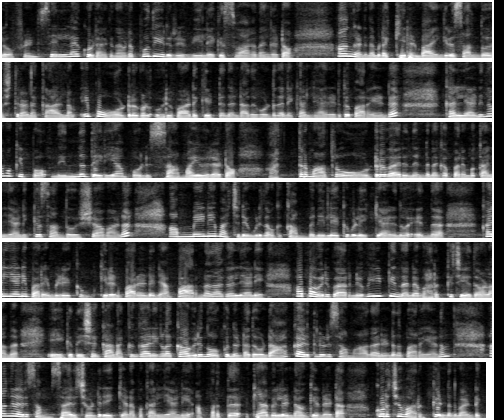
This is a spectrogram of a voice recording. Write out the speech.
Hello friends എല്ലാ കൂട്ടുകാർക്കും നമ്മുടെ പുതിയൊരു റിവ്യൂയിലേക്ക് സ്വാഗതം കേട്ടോ. അങ്ങനെ നമ്മുടെ കിരൺ ഭയങ്കര സന്തോഷത്തിലാണ്. കാരണം ഇപ്പോൾ ഓർഡറുകൾ ഒരുപാട് കിട്ടുന്നുണ്ട്. അതുകൊണ്ട് തന്നെ കല്യാണി അടുത്ത് പറയുന്നുണ്ട് കല്യാണി നമുക്കിപ്പോൾ നിന്ന് തിരിയാൻ പോലും സമയമില്ല കേട്ടോ. അത്രമാത്രം ഓർഡർ വരുന്നുണ്ടെന്നൊക്കെ പറയുമ്പോൾ കല്യാണിക്ക് സന്തോഷമാവാണ് അമ്മേനെയും അച്ഛനെയും കൂടി നമുക്ക് കമ്പനിയിലേക്ക് വിളിക്കായിരുന്നു എന്ന് കല്യാണി പറയുമ്പോഴേക്കും കിരൺ പറയുന്നുണ്ട് ഞാൻ പറഞ്ഞതാ കല്യാണി. അപ്പോൾ അവർ പറഞ്ഞു വീട്ടിൽ നിന്ന് തന്നെ വർക്ക് ചെയ്തോളാന്ന്. ഏകദേശം കണക്കും കാര്യങ്ങളൊക്കെ അവർ നോക്കുന്നുണ്ട്. അതുകൊണ്ട് ആ കാര്യത്തിലൊരു സമാധാനം ഉണ്ടെന്ന് പറയണം. അങ്ങനെ അവർ സംസാരിച്ചുകൊണ്ടിരിക്കുകയാണ്. അപ്പോൾ കല്യാണി അപ്പുറത്ത് ക്യാബിനിൽ ഉണ്ടാവും കേട്ടോ. കുറച്ച് വർക്ക് ഉണ്ടെന്ന് പറഞ്ഞിട്ട്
